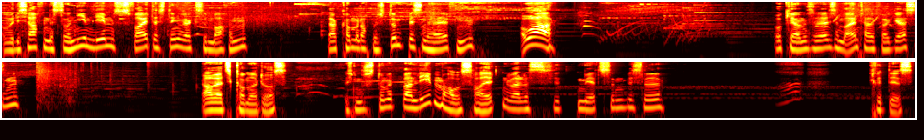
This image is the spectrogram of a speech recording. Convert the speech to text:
Aber die schaffen es doch nie im Leben, das zweite Dingwerk zu machen. Da kann man doch bestimmt ein bisschen helfen. Aua! Okay, haben wir jetzt im einen Teil vergessen. Aber jetzt kommen wir durch. Ich muss nur mit meinem Leben haushalten, weil das wird mir jetzt ein bisschen kritisch.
